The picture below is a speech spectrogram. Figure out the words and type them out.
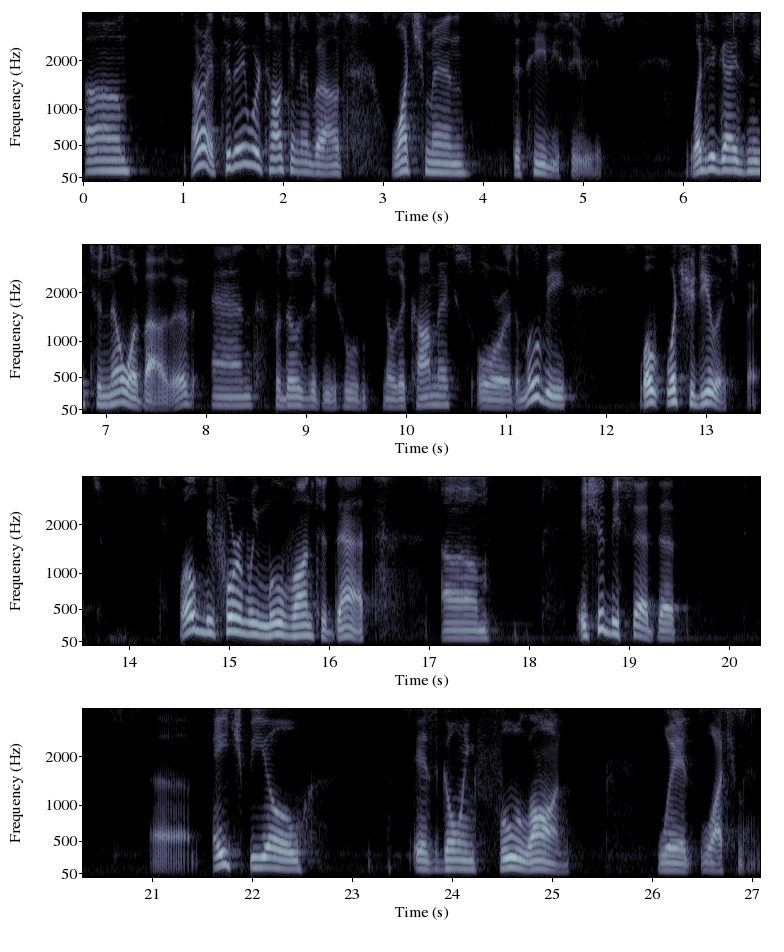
Um, all right, today we're talking about Watchmen, the TV series. What do you guys need to know about it? And for those of you who know the comics or the movie, well, what should you expect? Well, before we move on to that, um, it should be said that uh, HBO is going full on with Watchmen.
